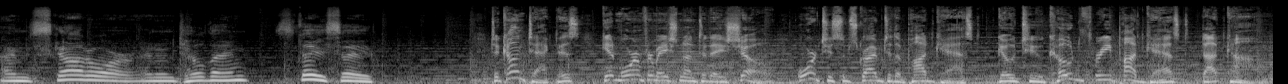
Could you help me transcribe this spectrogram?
I'm Scott Orr, and until then, stay safe. To contact us, get more information on today's show, or to subscribe to the podcast, go to code3podcast.com.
